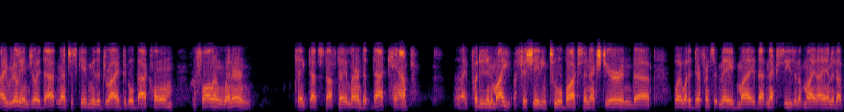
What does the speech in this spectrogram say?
I really enjoyed that, and that just gave me the drive to go back home the following winter and take that stuff that I learned at that camp, I put it into my officiating toolbox the next year, and uh, boy, what a difference it made! My that next season of mine, I ended up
